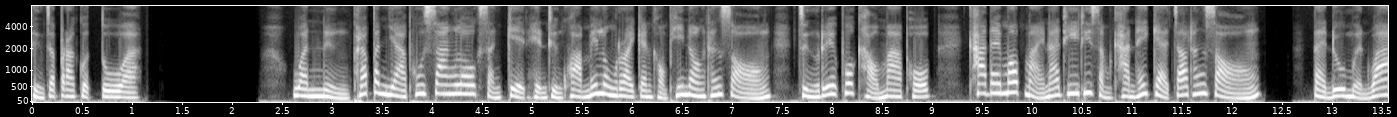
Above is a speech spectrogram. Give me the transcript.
ถึงจะปรากฏตัว วันหนึ่ง พระปัญญาผู้สร้างโลกสังเกตเห็นถึงความไม่ลงรอยกันของพี่น้องทั้งสอง จึงเรียกพวกเขามาพบ ข้าได้มอบหมายหน้าที่ที่สำคัญให้แก่เจ้าทั้งสอง แต่ดูเหมือนว่า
